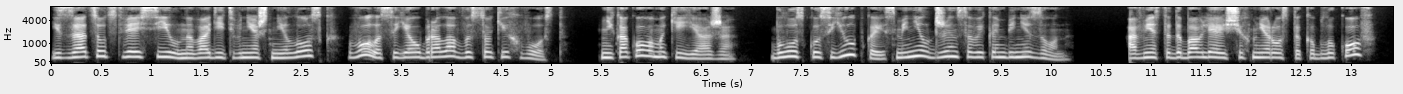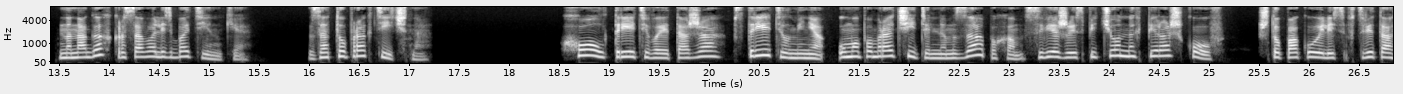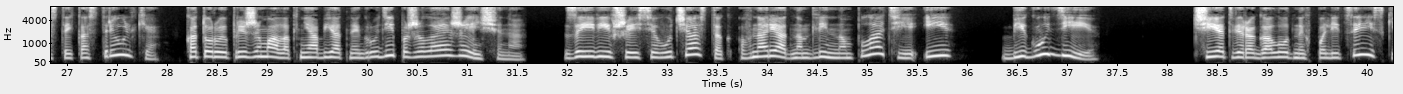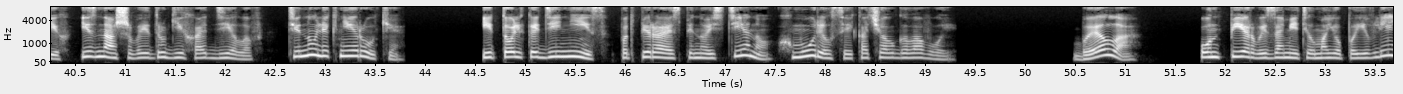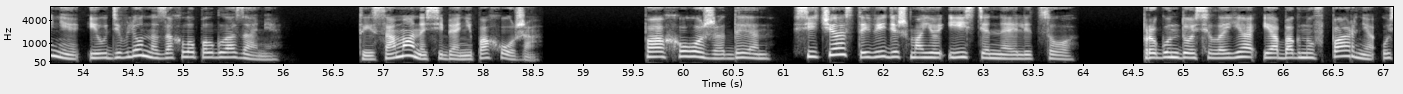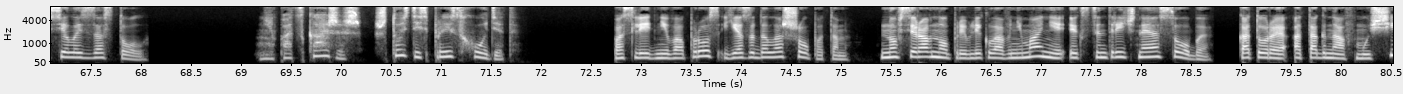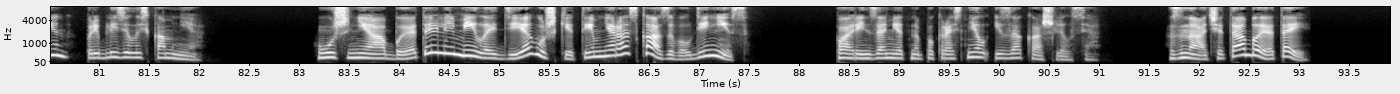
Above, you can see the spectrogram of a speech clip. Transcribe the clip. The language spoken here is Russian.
Из-за отсутствия сил наводить внешний лоск, волосы я убрала в высокий хвост, Никакого макияжа. Блузку с юбкой сменил джинсовый комбинезон. А вместо добавляющих мне роста каблуков на ногах красовались ботинки. Зато практично. Холл третьего этажа встретил меня умопомрачительным запахом свежеиспеченных пирожков, что покоились в цветастой кастрюльке, которую прижимала к необъятной груди пожилая женщина, заявившаяся в участок в нарядном длинном платье и бигуди. Четверо голодных полицейских из нашего и других отделов тянули к ней руки. И только Денис, подпирая спиной стену, хмурился и качал головой. «Белла?» Он первый заметил мое появление и удивленно захлопал глазами. «Ты сама на себя не похожа». «Похожа, Дэн, Сейчас ты видишь мое истинное лицо. Прогундосила я и, обогнув парня, уселась за стол. «Не подскажешь, что здесь происходит?» Последний вопрос я задала шепотом, но все равно привлекла внимание эксцентричной особы, которая, отогнав мужчин, приблизилась ко мне. «Уж не об этой ли милой девушке ты мне рассказывал, Денис?» Парень заметно покраснел и закашлялся. Значит, об этой.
